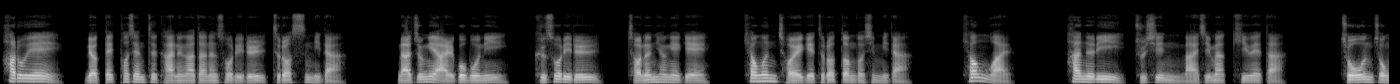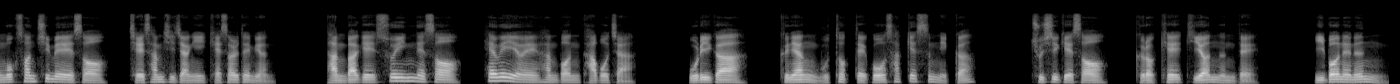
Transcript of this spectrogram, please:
하루에 몇백 퍼센트 가능하다는 소리를 들었습니다. 나중에 알고 보니 그 소리를 저는 형에게, 형은 저에게 들었던 것입니다. 형왈, 하늘이 주신 마지막 기회다. 좋은 종목 선취매에서 제3시장이 개설되면 단박에 수익 내서 해외여행 한번 가보자. 우리가 그냥 무턱대고 샀겠습니까? 주식에서 그렇게 기었는데 이번에는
